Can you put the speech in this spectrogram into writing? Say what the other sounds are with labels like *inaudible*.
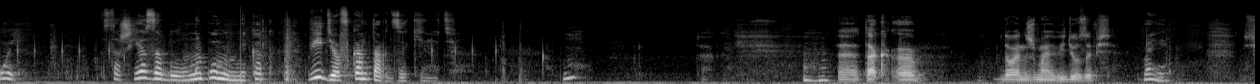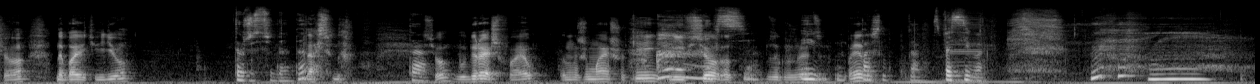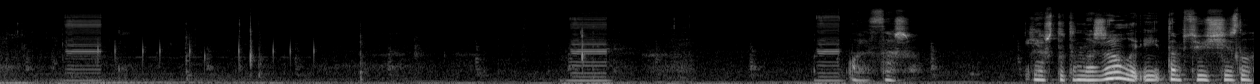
Ой, Саш, я забыла. Напомни мне, как видео в контакт закинуть. Э, так, э, давай нажимай видеозаписи. Мои. Все, добавить видео. Тоже сюда, да? Да, сюда. Так. Все, выбираешь файл, нажимаешь ОК, и А, все всё. загружается. И Понятно? пошло. Да, спасибо. Саша, я что-то нажала, и там все исчезло.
